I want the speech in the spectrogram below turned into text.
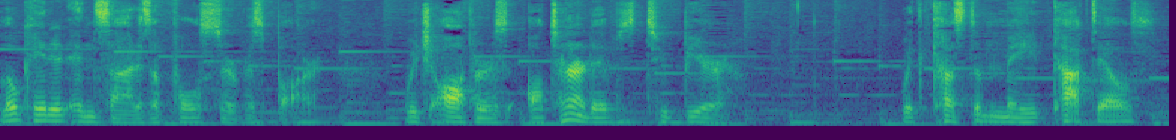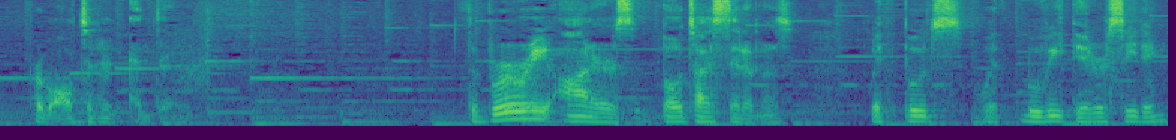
Located inside is a full service bar, which offers alternatives to beer with custom made cocktails from Alternate Ending. The brewery honors Bowtie Cinemas with booths with movie theater seating,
